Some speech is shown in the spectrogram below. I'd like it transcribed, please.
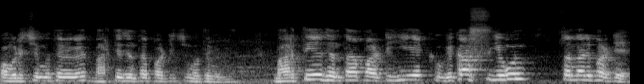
काँग्रेसची मतं वेगळी आहेत भारतीय जनता पार्टीची मतं वेगळी आहेत. भारतीय जनता पार्टी ही एक विकास घेऊन चालणारी पार्टी आहे.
